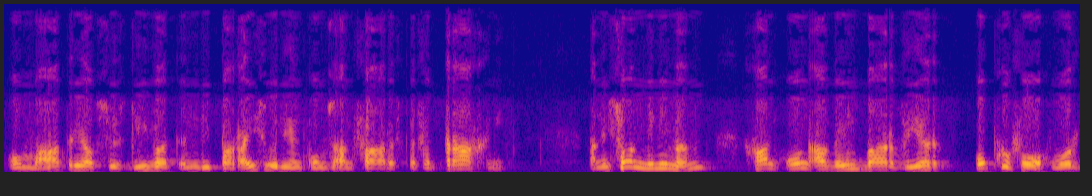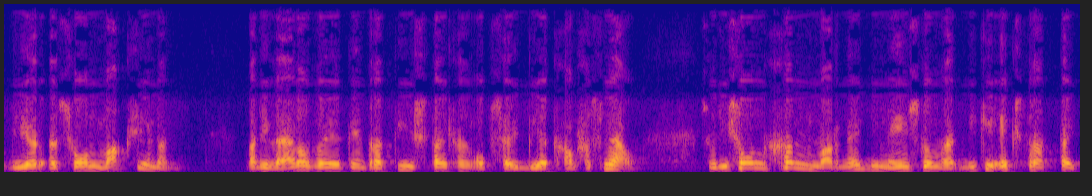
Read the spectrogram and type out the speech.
om maatreëls soos die wat in die Parys-ooreenkoms aanvaar is te vertraag nie. Want die son minimum gaan onafwendbaar weer opgevolg word deur 'n son maksimum wat die wêreldwye temperatuurstygings op sy beurt gaan versnel. So die son gun maar net die mensdom 'n bietjie ekstra tyd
